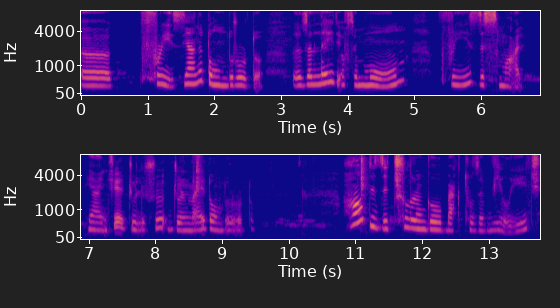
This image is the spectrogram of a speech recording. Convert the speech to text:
ə, freeze, yəni dondururdu. The lady of the moon freeze the smile. Yəni ki, gülüşü, gülməyi dondururdu. How did the children go back to the village?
